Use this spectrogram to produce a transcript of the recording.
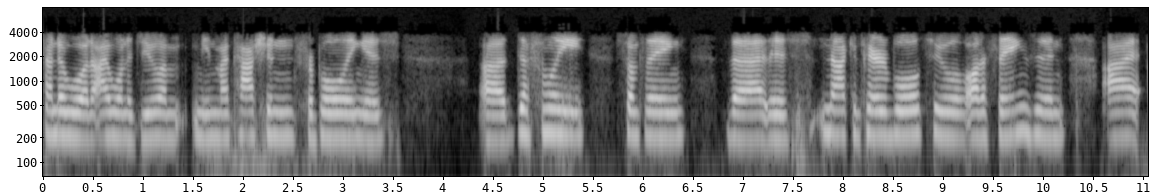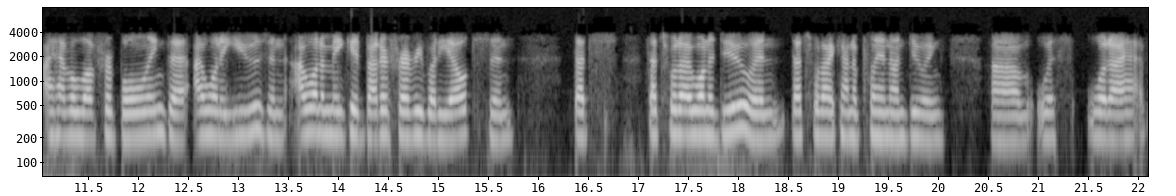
kind of what I want to do. I'm, I mean, my passion for bowling is uh, definitely something that is not comparable to a lot of things and I I have a love for bowling that I want to use and I want to make it better for everybody else and that's that's what I want to do and that's what I kind of plan on doing um with what I have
